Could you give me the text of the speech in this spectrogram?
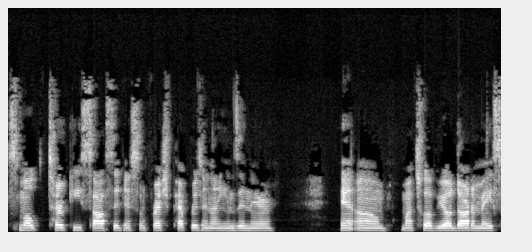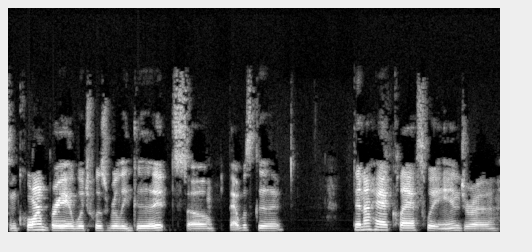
smoked turkey sausage and some fresh peppers and onions in there. And um, my 12 year old daughter made some cornbread, which was really good. So that was good. Then I had class with Indra.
